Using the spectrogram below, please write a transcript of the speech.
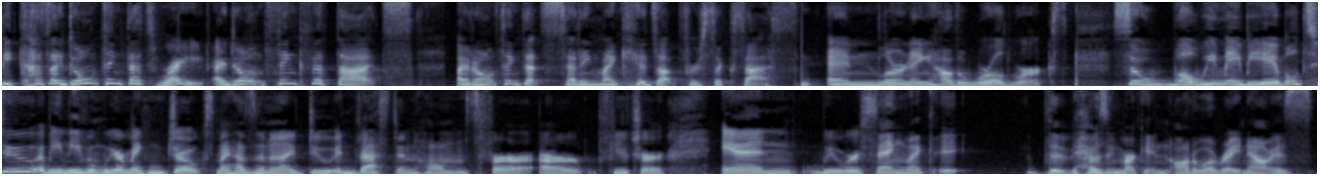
Because I don't think that's right. I don't think that that's I don't think that's setting my kids up for success and learning how the world works. So, while we may be able to, I mean, even we were making jokes. My husband and I do invest in homes for our future. And we were saying, like, it, the housing market in Ottawa right now is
